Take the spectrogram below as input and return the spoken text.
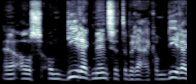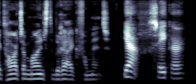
uh, als om direct mensen te bereiken. Om direct hearts en minds te bereiken van mensen. Ja, zeker.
